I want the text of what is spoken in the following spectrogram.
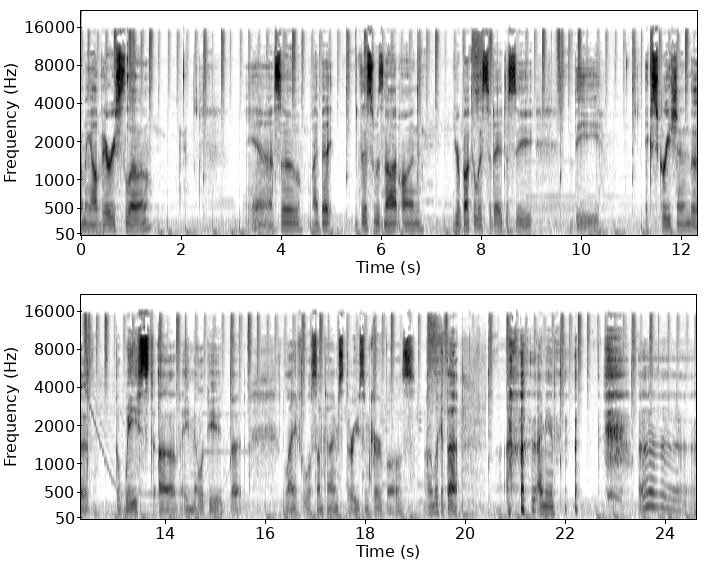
Coming out very slow. Yeah, so I bet this was not on your bucket list today to see the excretion, the the waste of a millipede, but life will sometimes throw you some curveballs. Oh, look at that. I mean, uh,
